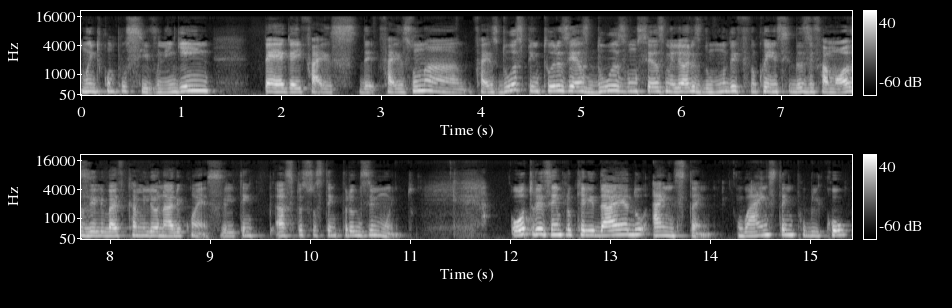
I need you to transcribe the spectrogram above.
muito compulsivo. Ninguém pega e faz, faz uma, faz duas pinturas e as duas vão ser as melhores do mundo e conhecidas e famosas e ele vai ficar milionário com essas. Ele tem, as pessoas têm que produzir muito. Outro exemplo que ele dá é do Einstein. O Einstein publicou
